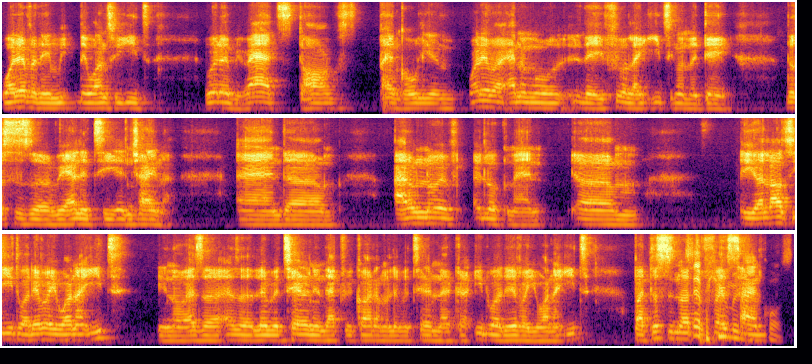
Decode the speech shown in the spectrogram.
whatever they they want to eat, whether it be rats, dogs, pangolin, whatever animal they feel like eating on the day. This is a reality in China, and um, I don't know if look, man. Um, you're allowed to eat whatever you want to eat. You know, as a as a libertarian in that regard, I'm a libertarian. Like uh, eat whatever you want to eat. But this is not Except the first humans, time. of course.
